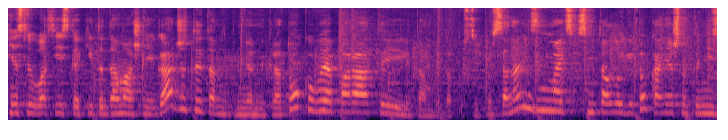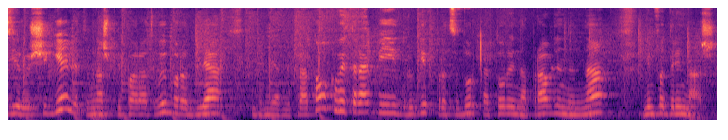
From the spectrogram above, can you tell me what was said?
если у вас есть какие-то домашние гаджеты, там, например, микротоковые аппараты или, там, вы, допустим, профессионально занимаетесь косметологией, то, конечно, тонизирующий гель – это наш препарат выбора для, например, микротоковой терапии и других процедур, которые направлены на лимфодренаж.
